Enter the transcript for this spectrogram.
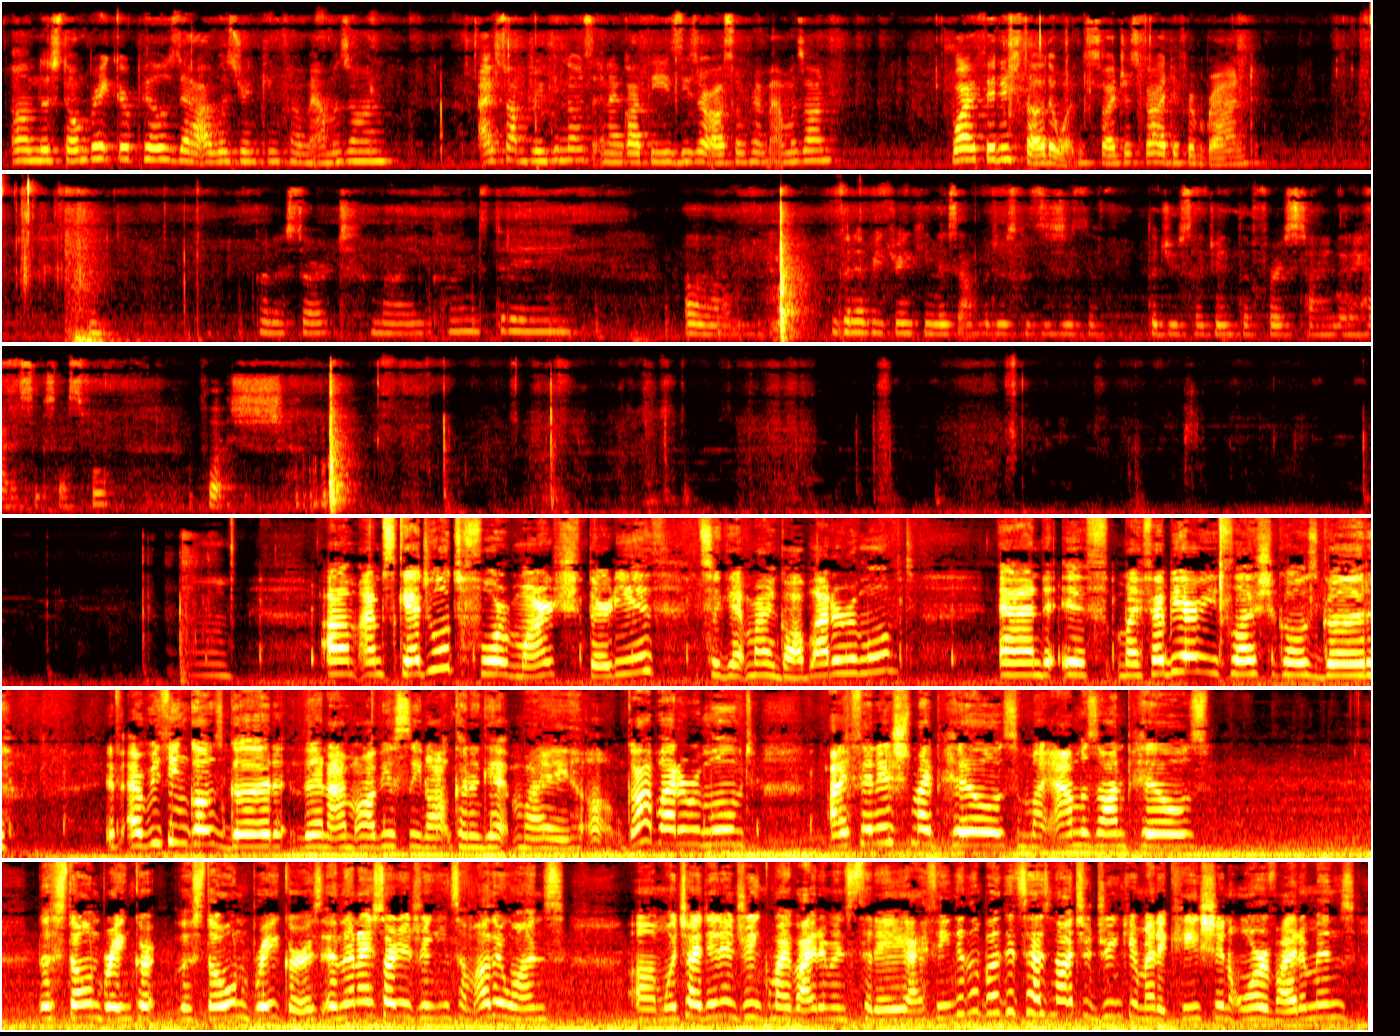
Um, the Stonebreaker pills that I was drinking from Amazon. I stopped drinking those and I got these. These are also from Amazon. Well, I finished the other ones, so I just got a different brand. I'm gonna start my cleanse today. Um, I'm gonna be drinking this apple juice because this is the, the juice I drank the first time that I had a successful flush. Um, I'm scheduled for March 30th to get my gallbladder removed. And if my February flush goes good, if everything goes good, then I'm obviously not going to get my um, gallbladder removed. I finished my pills, my Amazon pills, the stone breaker, the stone breakers, and then I started drinking some other ones, um, which I didn't drink my vitamins today. I think in the book it says not to drink your medication or vitamins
